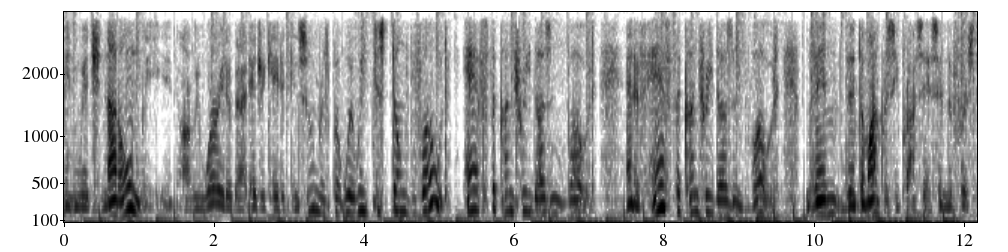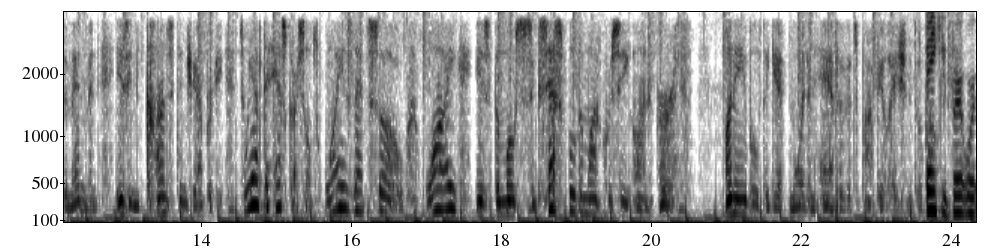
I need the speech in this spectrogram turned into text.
in which not only are we worried about educated consumers, but where we just don't vote. Half the country doesn't vote. And if half the country doesn't vote, then the democracy process in the First Amendment is in constant jeopardy. So we have to ask ourselves, why is that so? Why is the most successful democracy on earth unable to get more than half of its population to vote? Thank you, Burt. We're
